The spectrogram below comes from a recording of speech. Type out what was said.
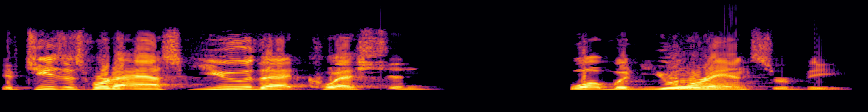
If Jesus were to ask you that question, what would your answer be?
